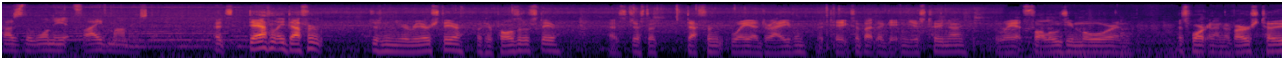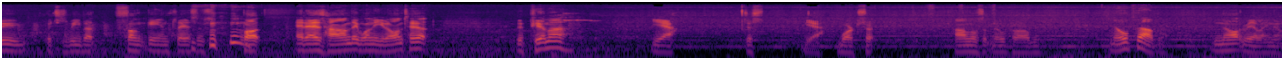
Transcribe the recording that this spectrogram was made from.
has the 185 managed it? it's definitely different in your rear steer with your positive steer. It's just a different way of driving. It takes a bit of getting used to now. The way it follows you more and it's working in reverse too, which is a wee bit funky in places. but it is handy when you get onto it. The Puma, yeah, just yeah, works it. Handles it no problem. No problem. Not really, no.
